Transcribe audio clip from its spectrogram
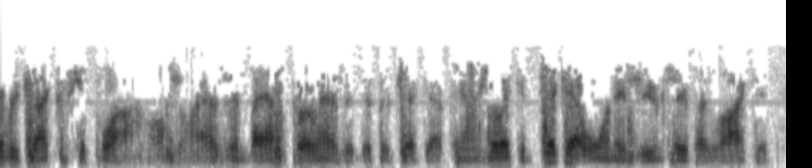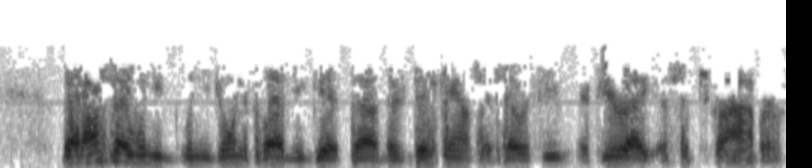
every Tractor Supply also has it, and Bass Pro has it at their checkout counter, so they could check out one issue and see if they like it. But also, when you when you join the club, you get uh, there's discounts. So if you if you're a, a subscriber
